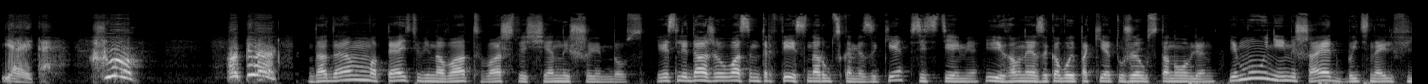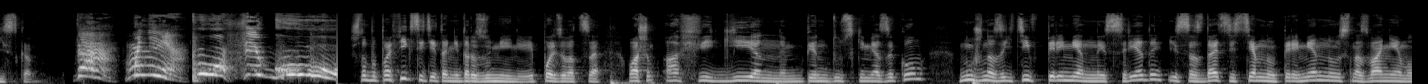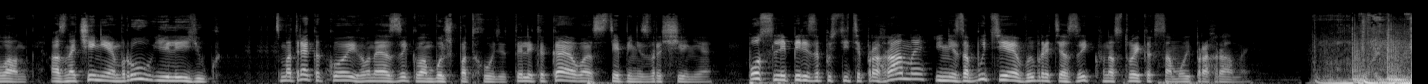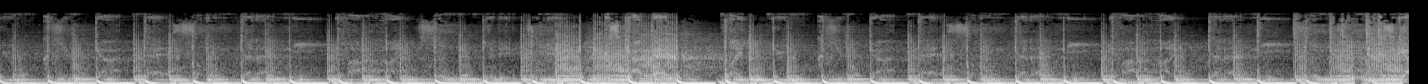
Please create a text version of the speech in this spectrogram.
Я это... Что? Опять? Да-да, опять виноват ваш священный Windows. Если даже у вас интерфейс на русском языке в системе и говноязыковой пакет уже установлен, ему не мешает быть на эльфийском. Да, мне пофигу! Чтобы пофиксить это недоразумение и пользоваться вашим офигенным пиндусским языком, нужно зайти в переменные среды и создать системную переменную с названием lang, а значением ru или юг смотря какой язык вам больше подходит или какая у вас степень извращения. После перезапустите программы и не забудьте выбрать язык в настройках самой программы.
